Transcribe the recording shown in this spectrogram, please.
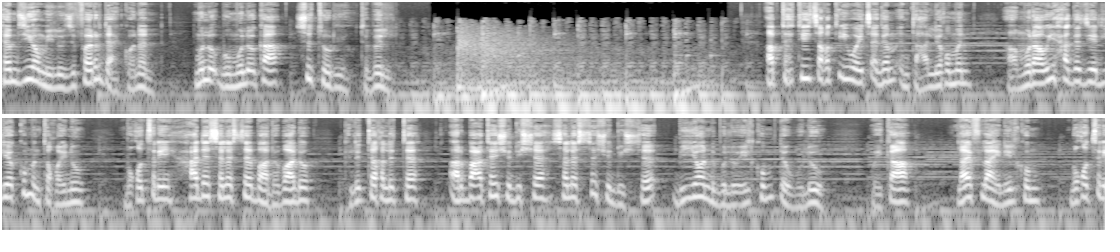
ከምዚ'ዮም ኢሉ ዝፈርድ ኣይኮነን፣ ምሉእ ብምሉእ ከኣ ስቱር'ዩ ትብል። ኣብ ትሕቲ ጸቕጢ ወይ ጸገም እንተሃሊኹምን ኣእምራዊ ሓገዝ የድልየኩም እንተኾይኑ ብቑጽሪ ሓደ ሰለስተ ባዶ ባዶ ክልተ ክልተ 4636 ብዮንድ ብሉ ኢልኩም ደውሉ ወይ ከዓ ላይፍ ላይን ኢልኩም ብቝጽሪ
